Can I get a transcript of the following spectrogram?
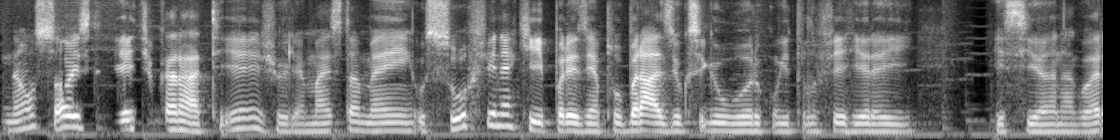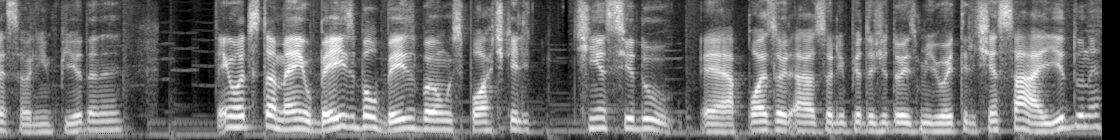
Não só o skate o karatê, Júlia, mas também o surf, né? Que, por exemplo, o Brasil conseguiu o ouro com o Ítalo Ferreira aí esse ano agora, essa Olimpíada, né? Tem outros também. O beisebol, o beisebol é um esporte que ele tinha sido, é, após as Olimpíadas de 2008, ele tinha saído, né?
